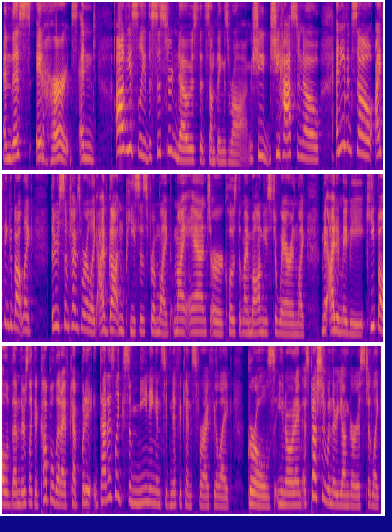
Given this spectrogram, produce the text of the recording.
and this it hurts and obviously the sister knows that something's wrong she she has to know and even so i think about like there's sometimes where like I've gotten pieces from like my aunt or clothes that my mom used to wear and like may- I didn't maybe keep all of them. There's like a couple that I've kept, but it, that is like some meaning and significance for I feel like girls, you know what I mean? Especially when they're younger, is to like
